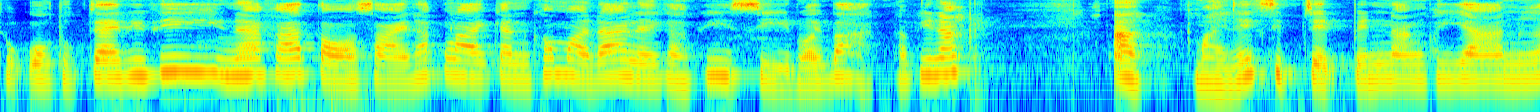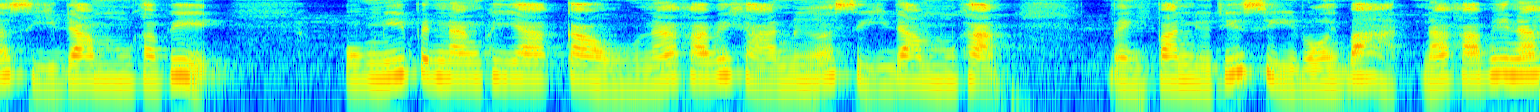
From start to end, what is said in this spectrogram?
ถูกอกถูกใจพี่ๆนะคะ ต่อสายทักไลน์กันเข้ามาได้เลยค่ะพี่ 400 บาทนะพี่นะอะหมายเลข 17 เป็นนางพญาเนื้อสีดำค่ะพี่องค์นี้เป็นนางพญาเก่านะคะพี่ขาเนื้อสีดำค่ะ แบ่งปันอยู่ที่ 400 บาทนะคะพี่นะ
